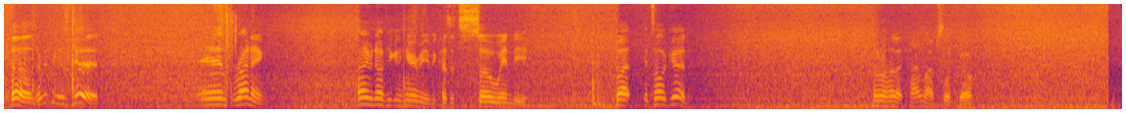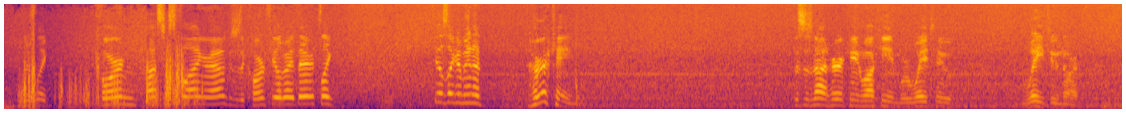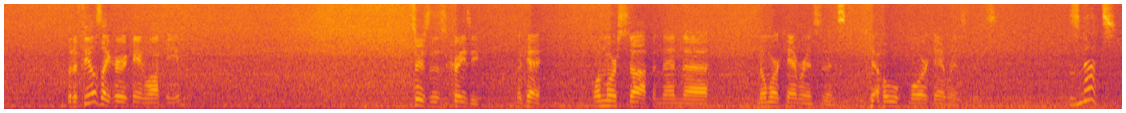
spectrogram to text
Because everything is good. And running. I don't even know if you can hear me because it's so windy. But it's all good. I don't know how that time lapse looked though. There's like corn husks flying around because there's a cornfield right there. It's like, feels like I'm in a hurricane. This is not Hurricane Joaquin. We're way too, way too north. But it feels like Hurricane Joaquin. Seriously, this is crazy. Okay, one more stop and then uh, no more camera incidents. No more camera incidents. This is nuts.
